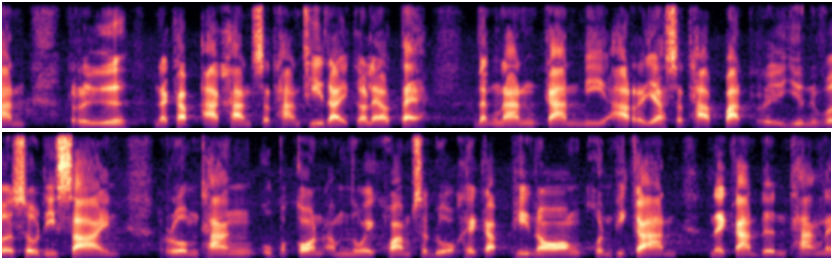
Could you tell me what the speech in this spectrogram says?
าร หรือนะครับอาคารสถานที่ใดก็แล้วแต่ ดังนั้นการมีอารยสถาปัตย์หรือ universal design รวมทั้งอุปกรณ์อำนวยความสะดวกให้กับพี่น้องคนพิการในการเดินทางใน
